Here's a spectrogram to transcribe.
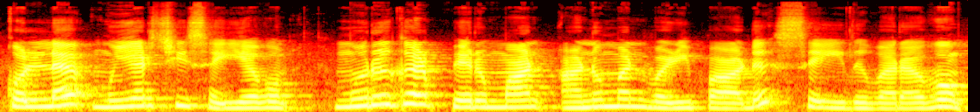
கொள்ள முயற்சி செய்யவும். முருகர் பெருமான் அனுமன் வழிபாடு செய்து வரவும்.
